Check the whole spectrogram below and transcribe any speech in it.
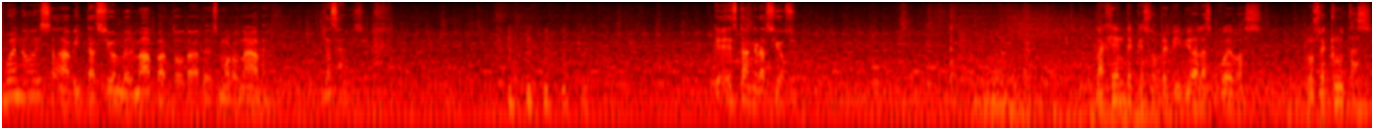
Bueno, esa habitación del mapa toda desmoronada. Ya sabes. ¿Qué es tan gracioso? La gente que sobrevivió a las cuevas, los reclutas.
